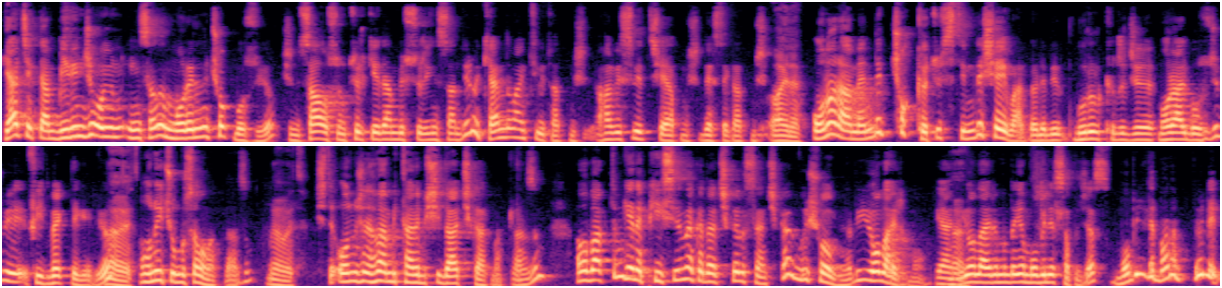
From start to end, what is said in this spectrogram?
Gerçekten birinci oyun insanın moralini çok bozuyor. Şimdi sağ olsun Türkiye'den bir sürü insan diyor mu kendi One tweet atmış. Harvey Smith şey yapmış, destek atmış. Aynen. Ona rağmen de çok kötü Steam'de şey var. Böyle bir gurur kırıcı, moral bozucu bir feedback de geliyor. Evet. Onu hiç umursamamak lazım. Evet. İşte onun için hemen bir tane bir şey daha çıkartmak lazım. Ama baktım gene PC'ye ne kadar çıkarırsan çıkar bu iş olmuyor. Bir yol ayrımı. Yani Evet. yol ayrımında ya mobile sapacağız. Mobil de bana böyle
